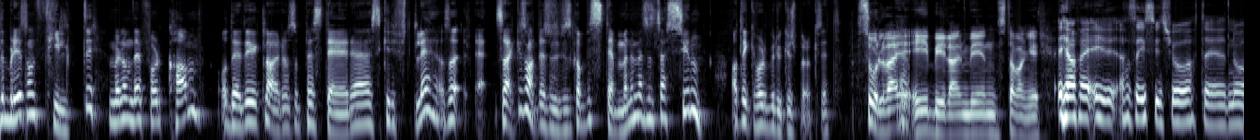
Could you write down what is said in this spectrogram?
det blir et sånt filter mellom det folk kan, og det de klarer å prestere skriftlig. Altså, så det er ikke sånn at jeg syns vi skal bestemme det, men jeg syns det er synd at ikke folk bruker språket sitt. Solveig i bylarmbyen Stavanger. Ja, jeg, altså jeg syns jo at det, nå,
